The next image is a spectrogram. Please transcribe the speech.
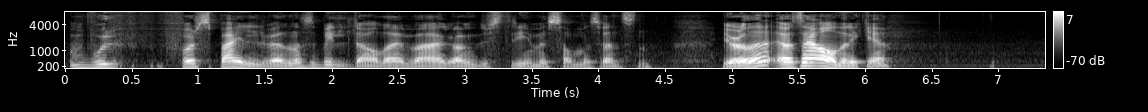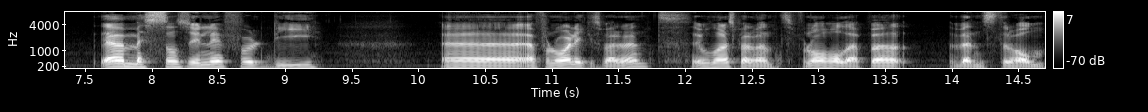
Hvorfor speilvendes bilde av deg hver gang du streamer sammen med Svendsen? Gjør det det? Jeg, vet, jeg aner ikke. Er mest sannsynlig fordi Ja, for nå er det ikke sperrevent. Jo, nå er det sperrevent, For nå holder jeg på venstre hånd.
